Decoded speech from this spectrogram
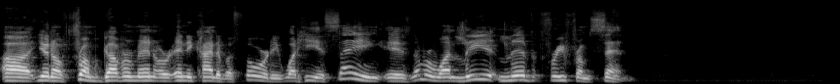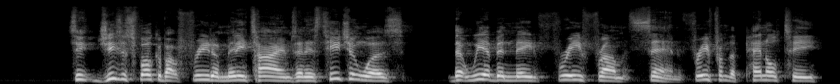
uh, you know, from government or any kind of authority. What he is saying is number one, live free from sin. See, Jesus spoke about freedom many times, and his teaching was that we have been made free from sin, free from the penalty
